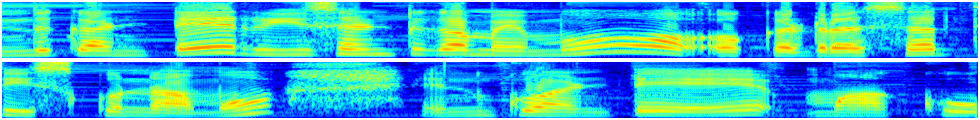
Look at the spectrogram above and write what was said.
ఎందుకంటే రీసెంట్గా మేము ఒక డ్రెస్సర్ తీసుకున్నాము. ఎందుకు అంటే మాకు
